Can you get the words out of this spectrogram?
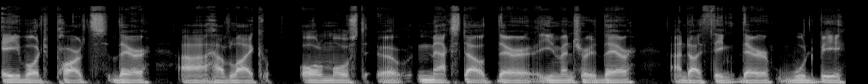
AVOD parts there uh, have like almost uh, maxed out their inventory there, and I think there would be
